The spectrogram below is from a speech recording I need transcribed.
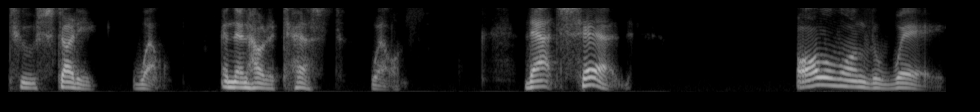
to study well and then how to test well. That said, all along the way,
